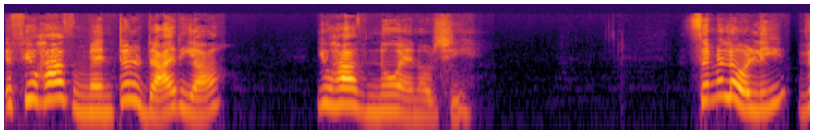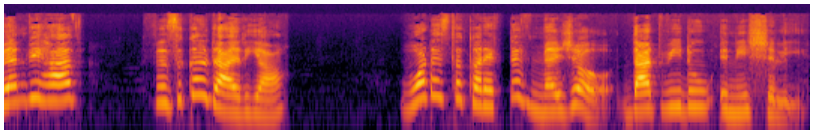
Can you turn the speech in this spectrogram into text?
If you have mental diarrhea, you have no energy. Similarly, when we have physical diarrhea, what is the corrective measure that we do initially?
